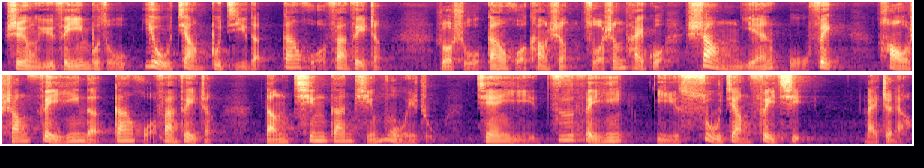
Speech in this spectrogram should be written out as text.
适用于肺阴不足、右降不及的肝火犯肺症。若属肝火亢盛、左升太过、上炎捂肺、耗伤肺阴的肝火犯肺症，当清肝平目为主，兼以滋肺阴，以速降肺气，来治疗。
